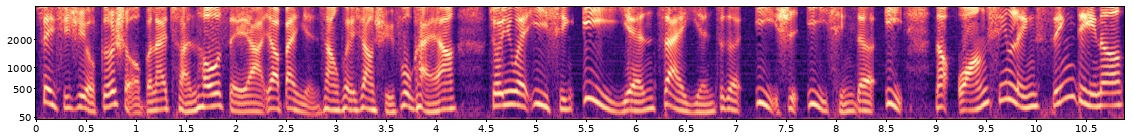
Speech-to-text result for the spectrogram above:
所以其实有歌手本来传呼谁啊要办演唱会，像许富凯啊，就因为疫情一延再延。这个“疫”是疫情的“疫”。那王心凌 Cindy 呢，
